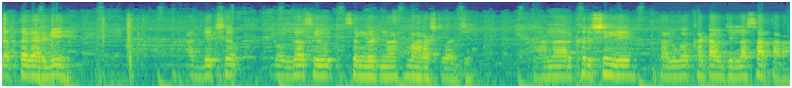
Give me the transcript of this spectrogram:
दत्त घारगे अध्यक्ष रोजगार सेवक संघटना महाराष्ट्र राज्य. राहणार खरशिंगे तालुका खटाव जिल्हा सातारा.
